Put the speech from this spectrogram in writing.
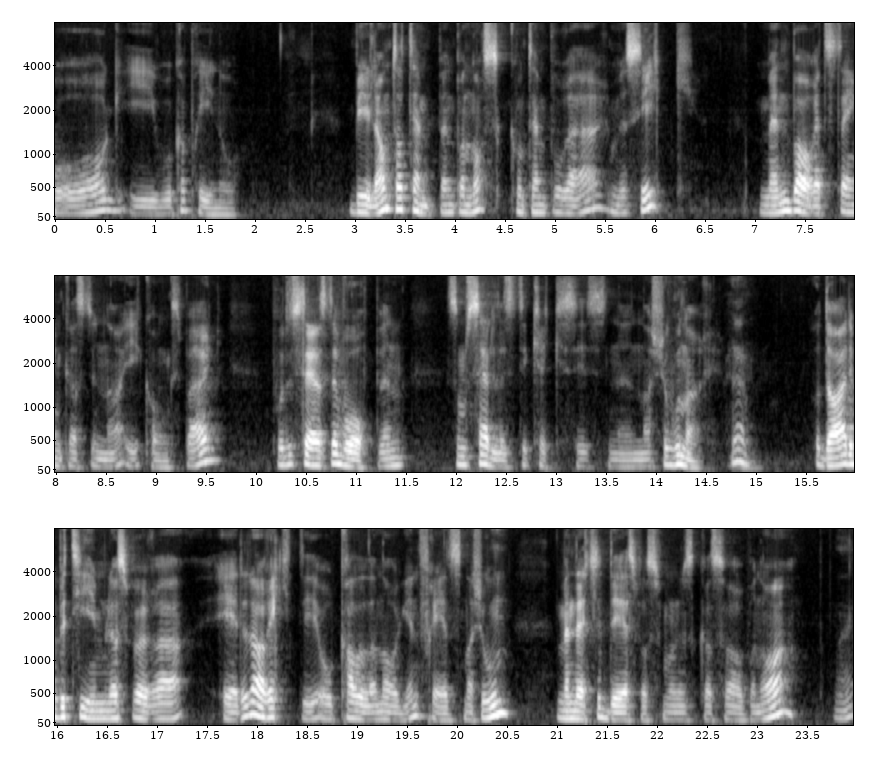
og Ivo Caprino. Byland tar tempen på norsk kontemporær musikk, men bare et steinkast unna i Kongsberg produseres det våpen som selges til krigshissende nasjoner. Ja. Og da er det betimelig å spørre er det da riktig å kalle Norge en fredsnasjon. Men det er ikke det spørsmålet du skal svare på nå. Nei.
